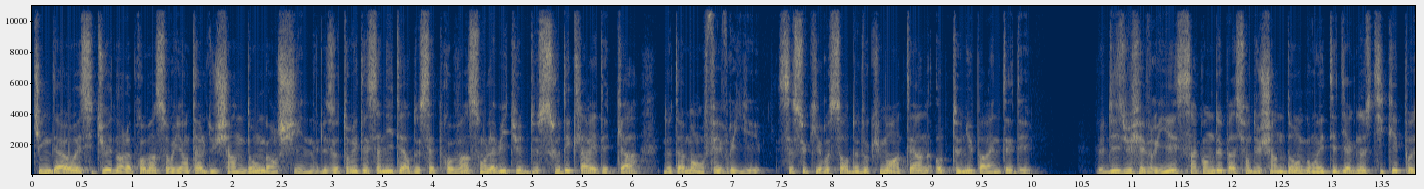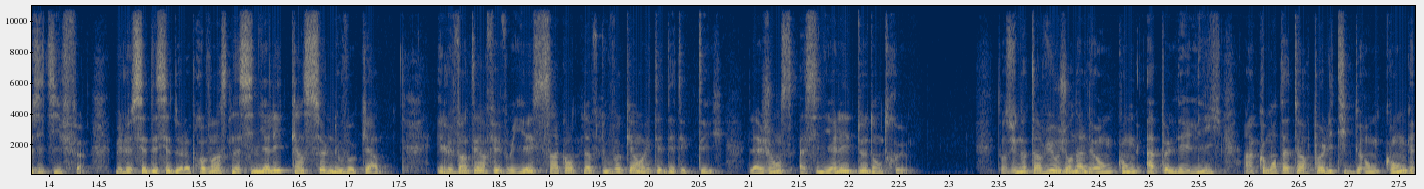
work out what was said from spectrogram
Qingdao est situé dans la province orientale du Shandong en Chine. Les autorités sanitaires de cette province ont l'habitude de sous-déclarer des cas, notamment en février. C'est ce qui ressort de documents internes obtenus par NTD. Le 18 février, 52 patients du Shandong ont été diagnostiqués positifs, mais le CDC de la province n'a signalé qu'un seul nouveau cas. Et le 21 février, 59 nouveaux cas ont été détectés. L'agence a signalé deux d'entre eux. Dans une interview au journal de Hong Kong Apple Daily, un commentateur politique de Hong Kong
